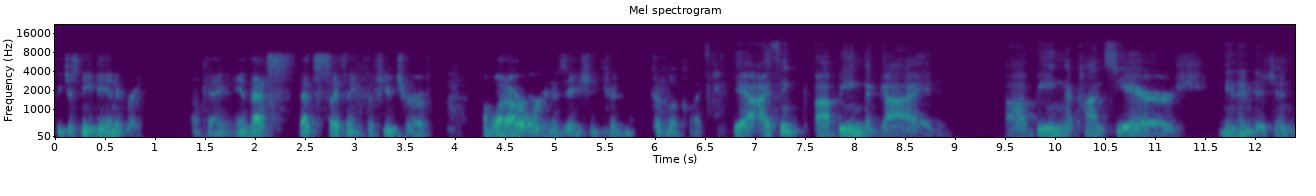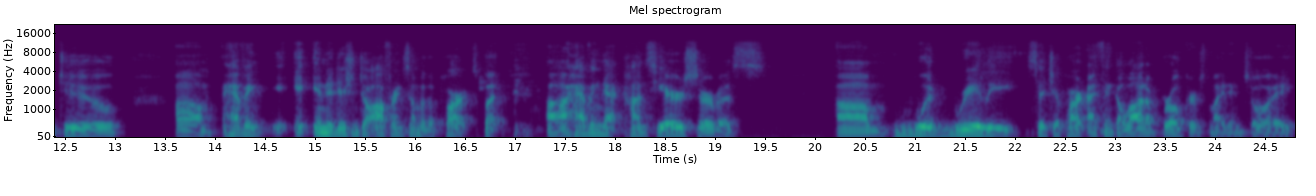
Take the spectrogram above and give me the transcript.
We just need to integrate. Okay. And that's that's I think the future of of what our organization could could look like. Yeah, I think uh, being the guide, uh, being the concierge, mm-hmm. in addition to um, having, in addition to offering some of the parts, but uh, having that concierge service um, would really set you apart. I think a lot of brokers might enjoy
